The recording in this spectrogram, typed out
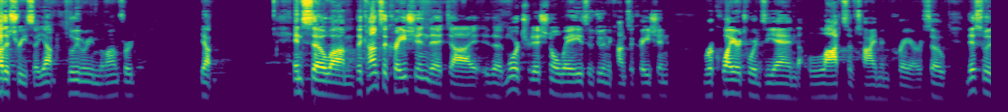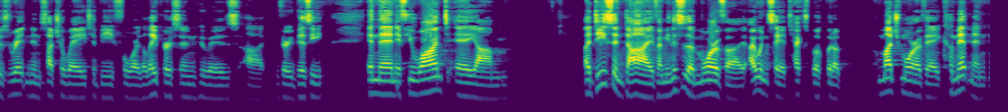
Mother Teresa. Yep. Louis Marie de Montfort. Yep. And so um, the consecration that uh, the more traditional ways of doing the consecration require towards the end lots of time in prayer. So this was written in such a way to be for the layperson who is uh, very busy. And then if you want a um, a decent dive, I mean, this is a more of a I wouldn't say a textbook, but a much more of a commitment.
